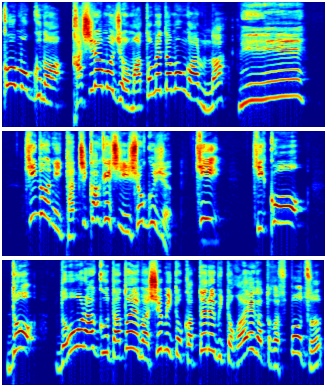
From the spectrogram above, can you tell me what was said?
項目の頭文字をまとめたもんがあるんだ。へえ。喜怒に立ちかけし衣食住喜気候怒道楽例えば趣味とかテレビとか映画とかスポーツ。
